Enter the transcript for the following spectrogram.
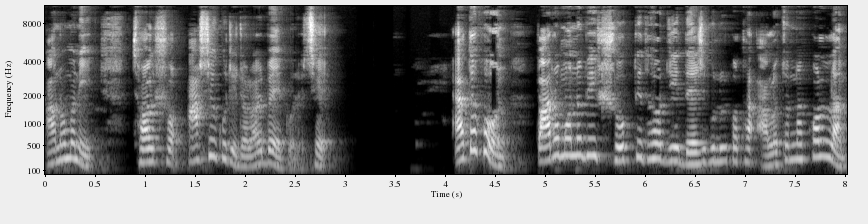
আনুমানিক ছয়শো আশি কোটি ডলার ব্যয় করেছে। এতক্ষণ পারমাণবিক শক্তিধর যে দেশগুলোর কথা আলোচনা করলাম,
